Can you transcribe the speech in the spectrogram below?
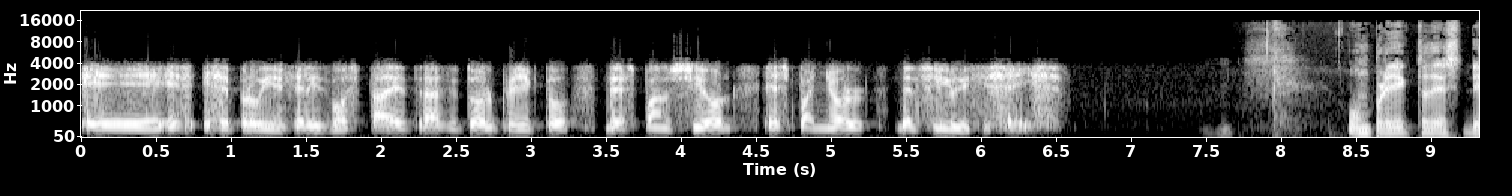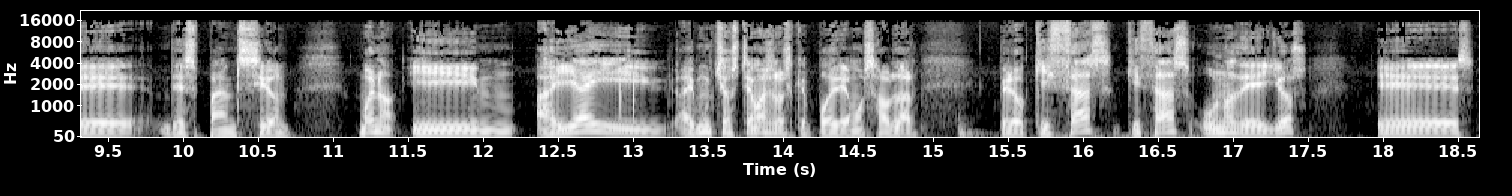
Eh, ese providencialismo está detrás de todo el proyecto de expansión español del siglo XVI. Un proyecto de, expansión. Bueno, y ahí hay, hay muchos temas de los que podríamos hablar, pero quizás, quizás uno de ellos es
